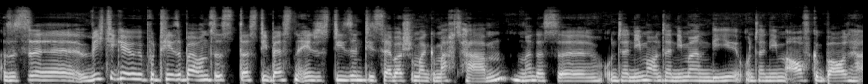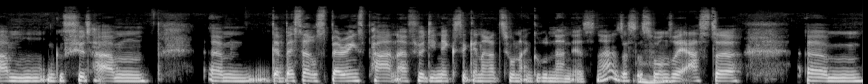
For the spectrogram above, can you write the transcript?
Also es, äh, wichtige Hypothese bei uns ist, dass die besten Angels die sind, die es selber schon mal gemacht haben. Ne, dass äh, Unternehmer, Unternehmerinnen, die Unternehmen aufgebaut haben, geführt haben, ähm, der bessere Sparringspartner für die nächste Generation an Gründern ist. Ne? Also das ist so mhm. unsere erste ähm,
